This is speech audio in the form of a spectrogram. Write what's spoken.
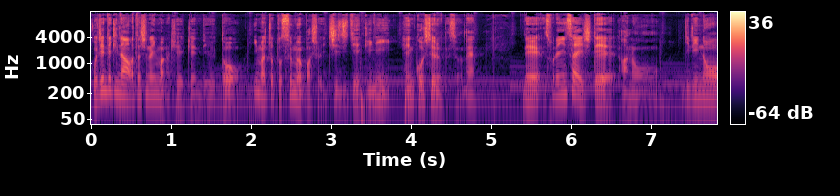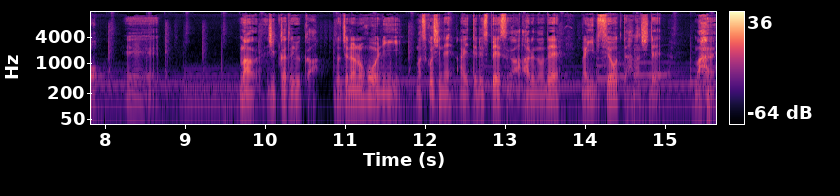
個人的な私の今の経験で言うと、今ちょっと住む場所一時的に変更してるんですよね。で、それに際して、あの、義理の、えーまあ、実家というか、そちらの方に、まあ、少しね、空いてるスペースがあるので、まあ、いいですよって話で、まあ、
